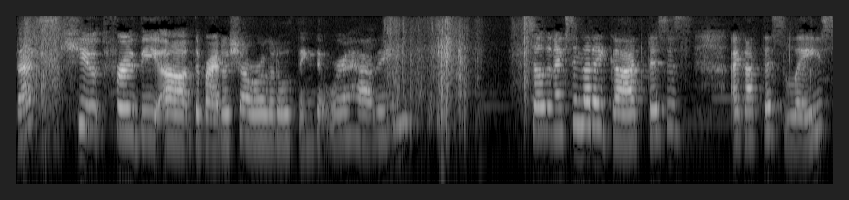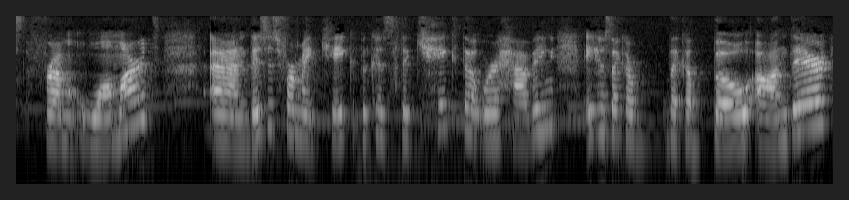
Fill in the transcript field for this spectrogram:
that's cute for the, uh, the bridal shower little thing that we're having so the next thing that i got this is i got this lace from walmart. And this is for my cake because the cake that we're having it has like a like a bow on there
